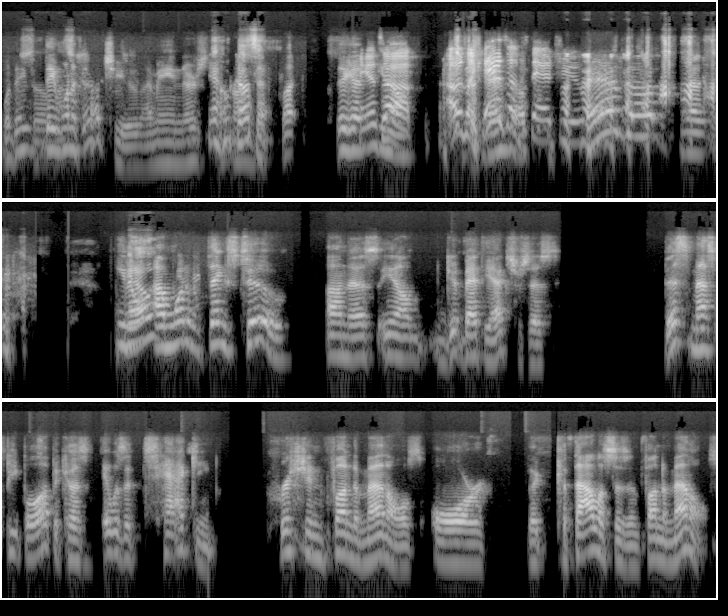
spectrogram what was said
Well, they, So they want to touch you. I mean, there's Yeah, who nothing wrong with doesn't? But they got hands you know, up i was like hands Hands up up. statue hands up. Uh, you know, know? on one of the things too on this, you know, get back to the Exorcist. This messed people up because it was attacking Christian fundamentals or the Catholicism fundamentals.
